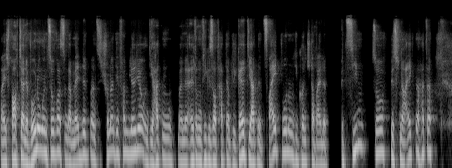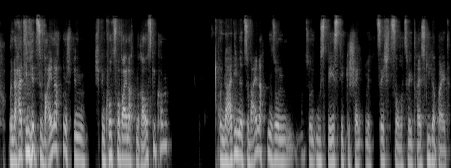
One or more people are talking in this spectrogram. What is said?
weil ich brauchte ja eine Wohnung und sowas und da meldet man sich schon an die Familie und die hatten, meine Eltern, wie gesagt, hatten ja viel Geld, die hatten eine Zweitwohnung, die konnte ich dabei beziehen, so, bis ich eine eigene hatte. Und da hat die mir zu Weihnachten, ich bin, ich bin kurz vor Weihnachten rausgekommen und da hat die mir zu Weihnachten so ein, so USB-Stick geschenkt mit 16 oder 32 Gigabyte.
